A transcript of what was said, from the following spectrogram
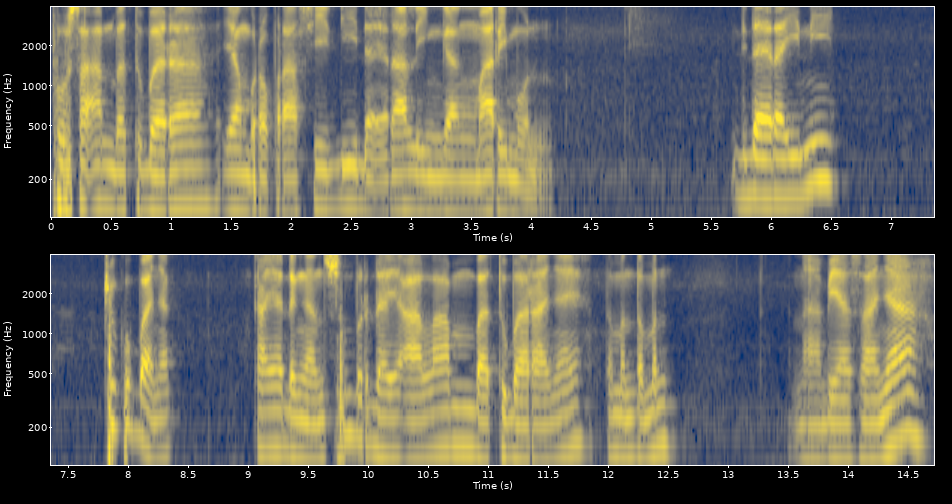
perusahaan batubara yang beroperasi di daerah Linggang Marimun. Di daerah ini cukup banyak kaya dengan sumber daya alam batubaranya ya, teman-teman. Nah, biasanya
